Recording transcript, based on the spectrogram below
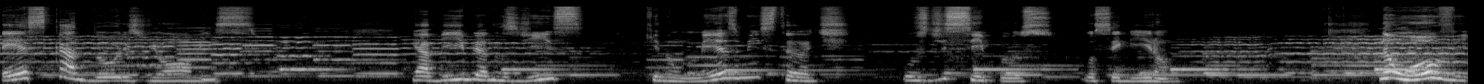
pescadores de homens. E a Bíblia nos diz que no mesmo instante os discípulos o seguiram. Não houve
